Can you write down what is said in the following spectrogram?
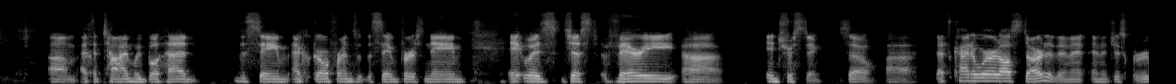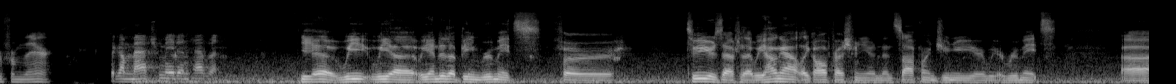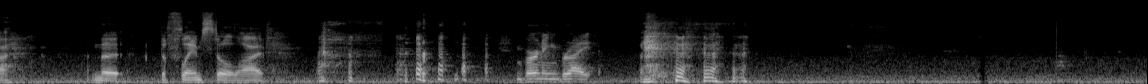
Um, at the time, we both had the same ex girlfriends with the same first name. It was just very uh, interesting. So uh, that's kind of where it all started in it, and it just grew from there. It's like a match made in heaven. Yeah, we we uh we ended up being roommates for two years after that. We hung out like all freshman year, and then sophomore and junior year we were roommates. Uh, and the the flame's still alive. Burning bright.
